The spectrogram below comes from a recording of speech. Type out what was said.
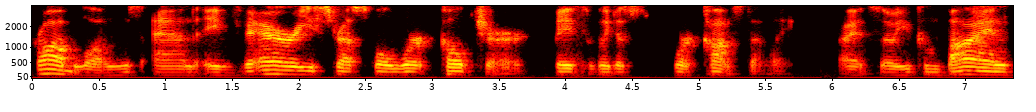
problems and a very stressful work culture, basically just work constantly, right? So you combine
